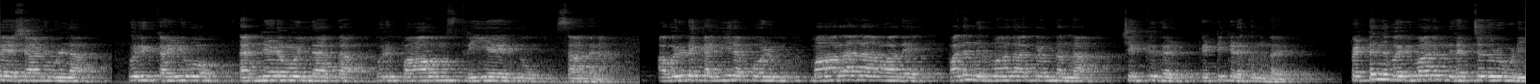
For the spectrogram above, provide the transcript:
പേശാനുമുള്ള ഒരു കഴിവോ തന്നിടമോ ഇല്ലാത്ത ഒരു പാവം സ്ത്രീയായിരുന്നു സാധന. അവരുടെ കയ്യിൽ അപ്പോഴും മാറാനാവാതെ പല നിർമ്മാതാക്കളും തന്ന ചെക്കുകൾ കെട്ടിക്കിടക്കുന്നുണ്ടായിരുന്നു. പെട്ടെന്ന് വരുമാനം നിലച്ചതോടുകൂടി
